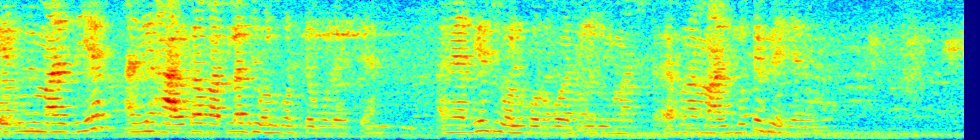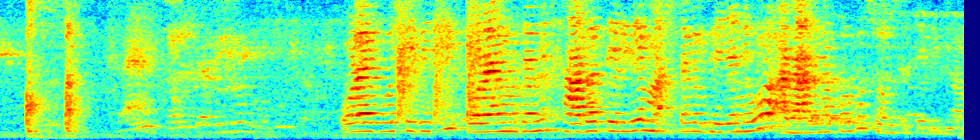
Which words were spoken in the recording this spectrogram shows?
এই রুই মাছ দিয়ে আজকে হালকা পাতলা ঝোল করতে বলেছে। আমি আজকে ঝোল করব আজকে রুই মাছটা। এখন আমি মাছগুলোকে ভেজে নেব। কড়াই বসিয়ে দিচ্ছি। কড়াইয়ের মধ্যে আমি সাদা তেল দিয়ে মাছটাকে ভেজে নেব আর রান্না করব সর্ষে তেল দিয়ে।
